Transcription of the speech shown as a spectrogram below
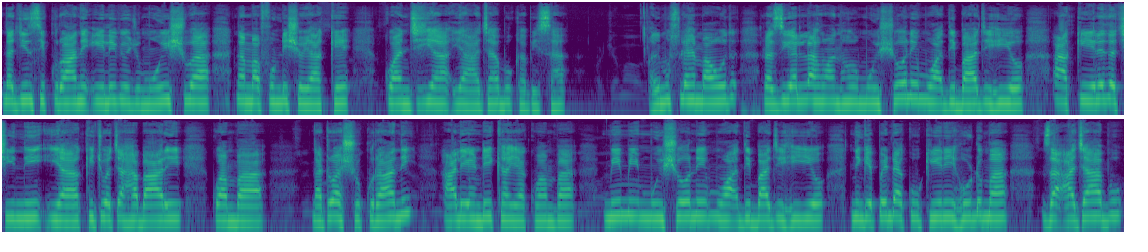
na jinsi kurani ilivyojumuishwa na mafundisho yake kwa njia ya ajabu kabisa. Almusleh maud raziallahu anhu mwishoni mwa dibaji hiyo akieleza chini ya kichwa cha habari kwamba natoa shukurani aliandika ya kwamba mimi mwishoni mwa dhibaji hiyo ningependa kukiri huduma za ajabu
